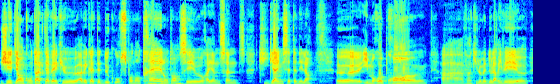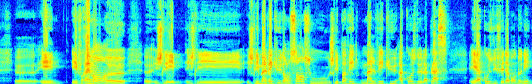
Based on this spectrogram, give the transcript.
J'ai été en contact avec, euh, avec la tête de course pendant très longtemps. C'est euh, Ryan Sands qui gagne cette année-là. il me reprend à 20 km de l'arrivée et, et, vraiment, je l'ai mal vécu dans le sens où je l'ai pas mal vécu à cause de la place et à cause du fait d'abandonner.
